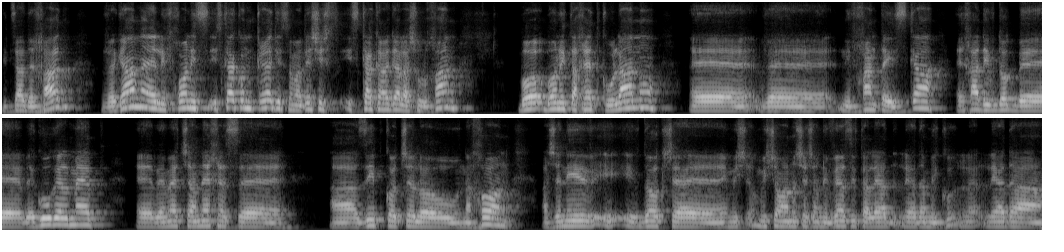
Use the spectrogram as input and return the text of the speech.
מצד אחד, וגם אה, לבחון עסקה קונקרטית, זאת אומרת, יש עסקה כרגע על השולחן, בואו בוא נתאחד כולנו אה, ונבחן את העסקה, אחד יבדוק בגוגל מפ, באמת שהנכס, הזיפ קוד שלו הוא נכון, השני יבדוק שמי שאמרנו שיש אוניברסיטה ליד, ליד, המיקו, ליד ה...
